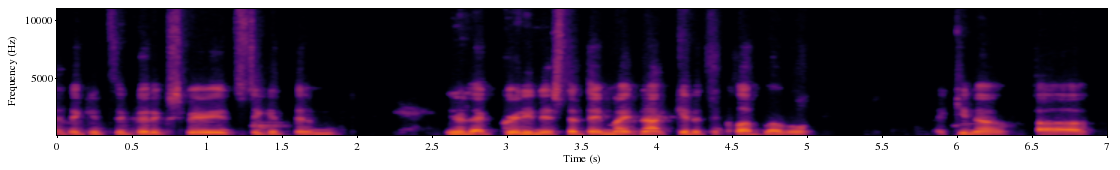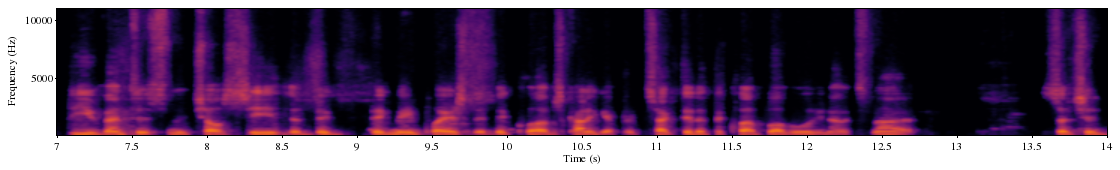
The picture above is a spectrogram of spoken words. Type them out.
I think it's a good experience to get them, you know, that grittiness that they might not get at the club level. Like you know, uh, the Juventus and the Chelsea, the big big name players, the big clubs kind of get protected at the club level. You know, it's not such a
